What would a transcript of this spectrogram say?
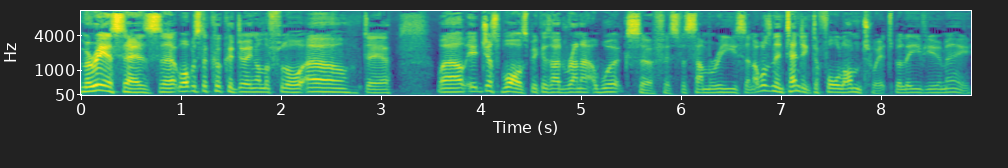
Maria says, uh, "What was the cooker doing on the floor?" Oh dear. Well, it just was because I'd run out of work surface for some reason. I wasn't intending to fall onto it, believe you me.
